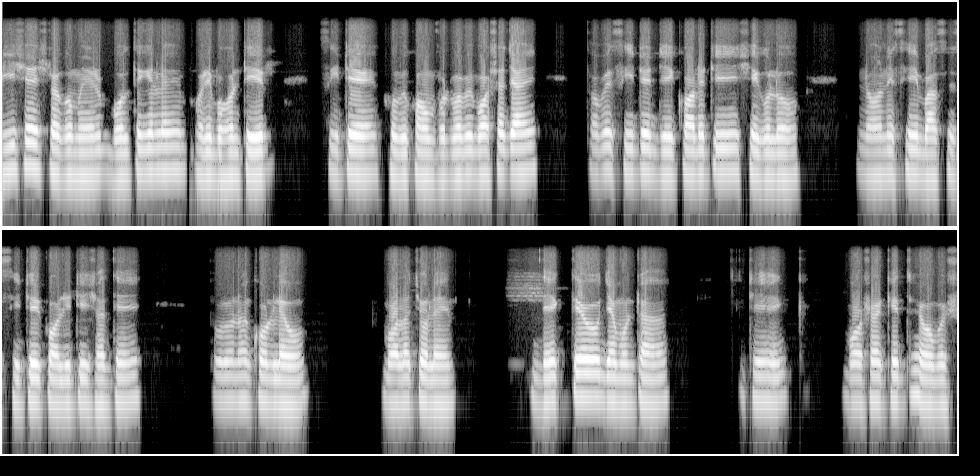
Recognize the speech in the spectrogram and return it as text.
বিশেষ রকমের বলতে গেলে পরিবহনটির সিটে খুবই কমফোর্টভাবে বসা যায়, তবে সিটের যে কোয়ালিটি সেগুলো নন এসি বাসের সিটের কোয়ালিটির সাথে তুলনা করলেও বলা চলে, দেখতেও যেমনটা ঠিক, বসার ক্ষেত্রে অবশ্য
